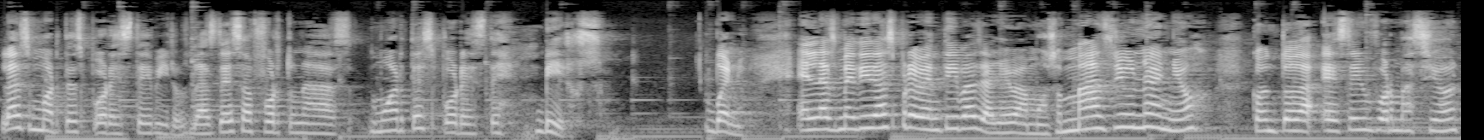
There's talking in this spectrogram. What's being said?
las muertes por este virus, las desafortunadas muertes por este virus. Bueno, en las medidas preventivas ya llevamos más de un año con toda esta información,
